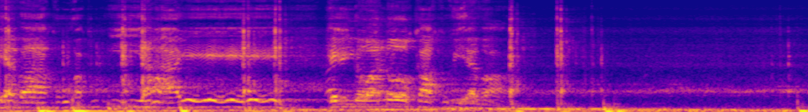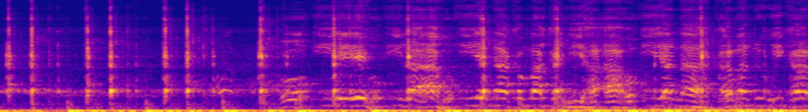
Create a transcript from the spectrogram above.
kuhi hewa ku haku ia e Hei noa no ka kuhi hewa Ho ie, ho i la, ho i ana ka makani ha a ho i ana ka manu i ka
